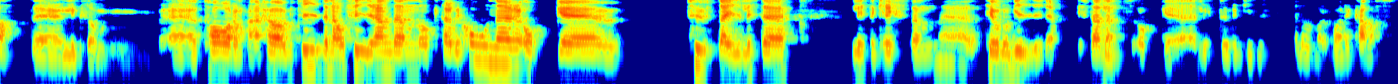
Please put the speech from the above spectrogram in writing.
att eh, liksom eh, ta de här högtiderna och firanden och traditioner och eh, tuta i lite, lite kristen eh, teologi i det istället och eh, liturgi eller vad, det kallas.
